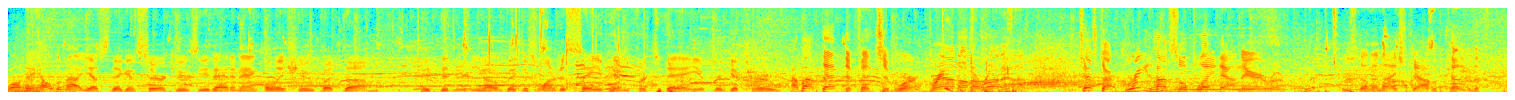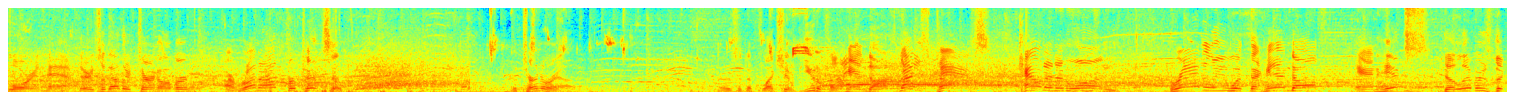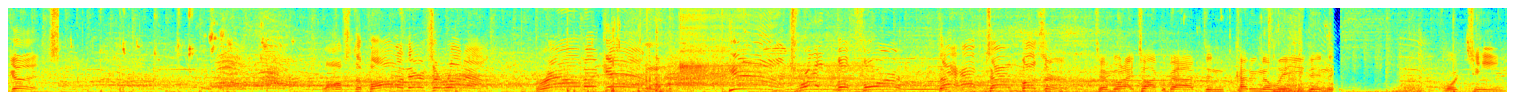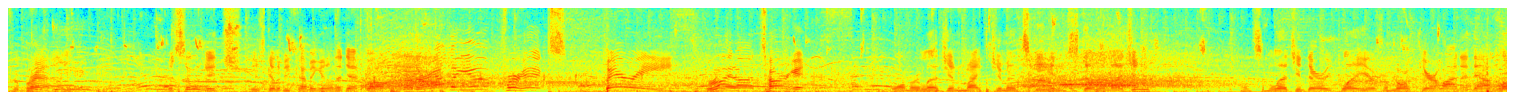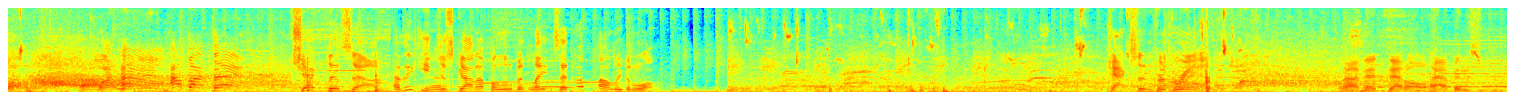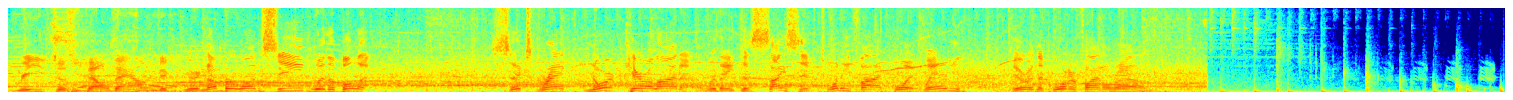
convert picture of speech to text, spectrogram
Well, they held him out yesterday against Syracuse. He had an ankle issue, but um, they didn't, you know, they just wanted to save him for today if they get through. How about that defensive work? Brown on a run out. Just a great hustle play down there. He's done a nice job of cutting the floor in half. There's another turnover. A run out for Pinson. The turnaround. There's a deflection. Beautiful handoff. Nice pass. Counted and one. Bradley with the handoff. And Hicks delivers the goods. Lost the ball, and there's a run out. Brown again. Huge right before the halftime buzzer. Tim, what I talk about in cutting the lead in 14 for Brown. Vasiljevic is going to be coming in on the dead ball. Another alley-oop for Hicks. Berry right on target. Former legend Mike Gminski and still a legend. And some legendary play here from North Carolina down low. Ah, wow, how about that? Check this out. I think he just got up a little bit late and said, oh, I'll leave it alone. Jackson for three. Well, that, that all happens. Reed just fell down. Your number one seed with a bullet. Sixth ranked North Carolina with a decisive 25 point win here in the quarterfinal round.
